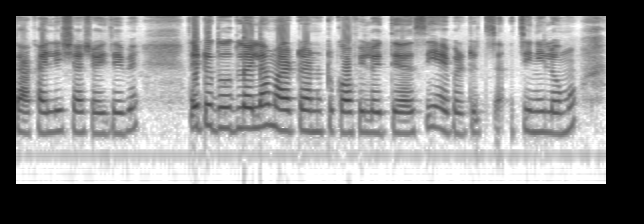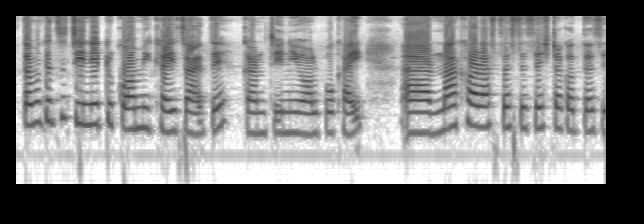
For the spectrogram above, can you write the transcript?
চা খাইলেই শেষ হয়ে যাইবে। তো একটু দুধ লইলাম, আর একটু একটু কফি লইতে আসি, এবার একটু চিনি লমো। তো আমি কিন্তু চিনি একটু কমই খাই চাতে, কারণ চিনি অল্প খাই। আর না খাওয়ার আস্তে আস্তে চেষ্টা করতে আসি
